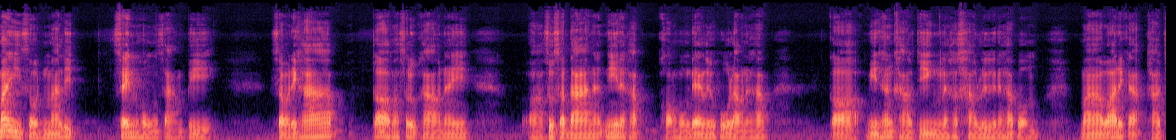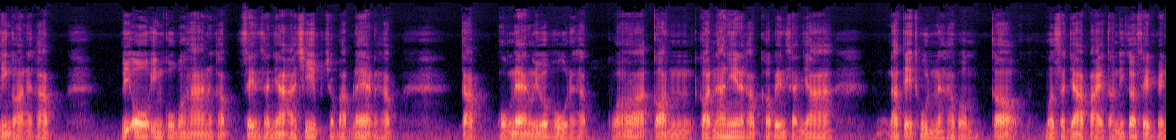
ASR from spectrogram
ไม่สนมาริดเซนหงสามปี สวัสดีครับ ก็มาสรุปข่าวในสุดสัปดาห์นะนี้นะครับ ของหงแดงลิเวอร์พูลเรานะครับ ก็มีทั้งข่าวจริงและก็ข่าวลือนะครับผมมาว่าด้วยข่าวจริงก่อนนะครับลิโออินกูมาฮานะครับเซ็นสัญญาอาชีพฉบับแรกนะครับ กับหงแดงลิเวอร์พูลนะครับเพราะว่าก่อนก่อนหน้านี้นะครับเขาเป็นสัญญานักเตะทุนนะครับผมก็ หมดสัญญาไปตอนนี้ก็เซ็นเป็น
